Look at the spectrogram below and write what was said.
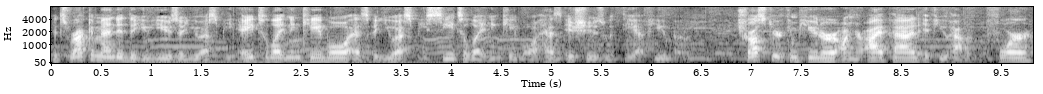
It's recommended that you use a USB-A to lightning cable as a USB-C to lightning cable has issues with DFU mode. Trust your computer on your iPad if you haven't before.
